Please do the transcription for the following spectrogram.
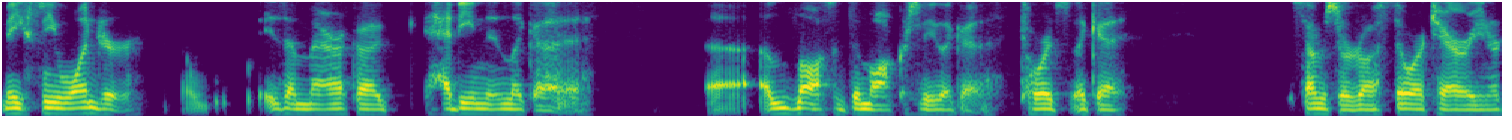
makes me wonder: Is America heading in like a a loss of democracy, like a towards like a some sort of authoritarian or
